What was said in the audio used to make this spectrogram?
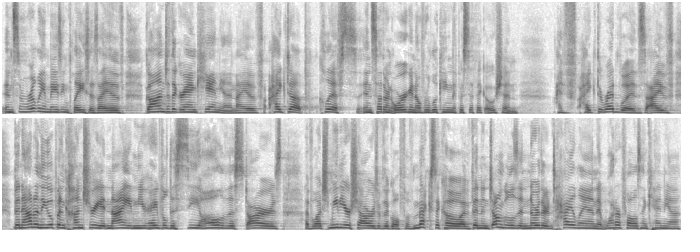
in some really amazing places. I have gone to the Grand Canyon, I have hiked up cliffs in southern Oregon overlooking the Pacific Ocean. I've hiked the redwoods. I've been out in the open country at night and you're able to see all of the stars. I've watched meteor showers over the Gulf of Mexico. I've been in jungles in northern Thailand, at waterfalls in Kenya.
